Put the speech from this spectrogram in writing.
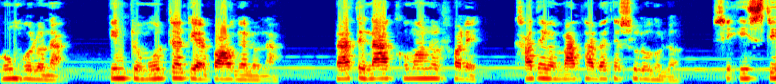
ঘুম হলো না, কিন্তু মুদ্রাটি আর পাওয়া গেল না। রাতে না ঘুমানোর ফলে খাদেমে মাথা ব্যথা শুরু হলো। সে স্ত্রী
